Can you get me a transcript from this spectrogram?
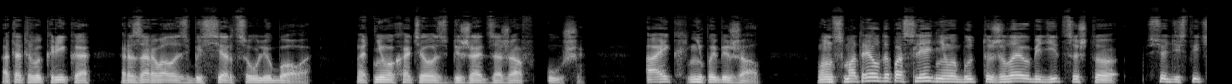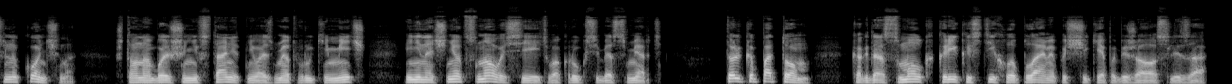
От этого крика разорвалось бы сердце у любого. От него хотелось бежать, зажав уши. Айк не побежал. Он смотрел до последнего, будто желая убедиться, что все действительно кончено, что она больше не встанет, не возьмет в руки меч и не начнет снова сеять вокруг себя смерть. Только потом, когда смолк крик и стихло пламя, по щеке побежала слеза.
